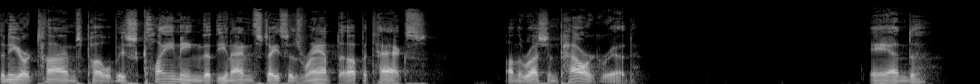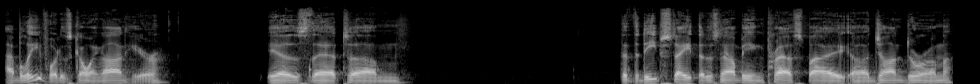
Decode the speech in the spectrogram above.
the New York Times published, claiming that the United States has ramped up attacks on the Russian power grid. And I believe what is going on here is that um, that the deep state that is now being pressed by uh, John Durham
